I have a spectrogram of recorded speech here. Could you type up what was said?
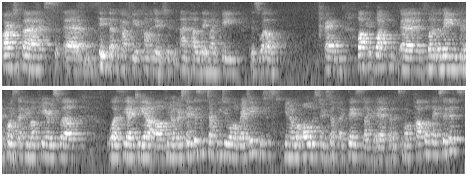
artifacts, um, things that would have to be accommodated and how they might be as well. Um, what, what uh, one of the main kind of points that came up here as well was the idea of, you know, they're saying this is stuff we do already. We just, you know, we're always doing stuff like this, like, uh, but it's more pop-up exhibits.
